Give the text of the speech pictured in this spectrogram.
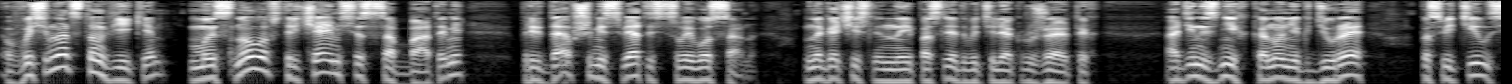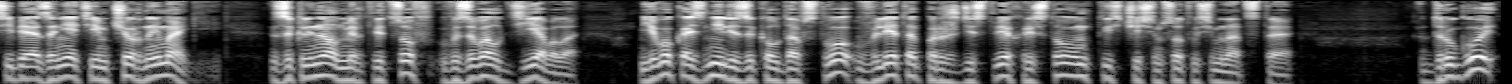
В XVIII веке мы снова встречаемся с саббатами, предавшими святость своего сана. Многочисленные последователи окружают их. Один из них, каноник Дюре, посвятил себя занятиям черной магией – заклинал мертвецов, вызывал дьявола. Его казнили за колдовство в лето по Рождестве Христовом 1718 Другой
